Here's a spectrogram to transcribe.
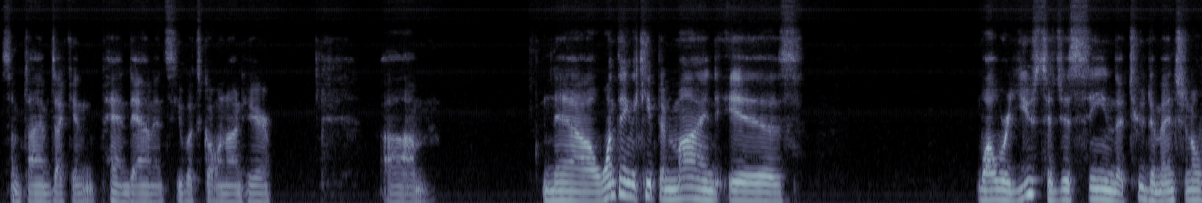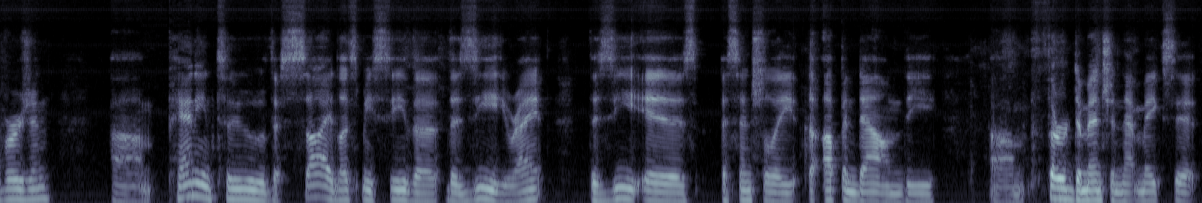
sometimes I can pan down and see what's going on here. Um, now, one thing to keep in mind is while we're used to just seeing the two-dimensional version, um, panning to the side lets me see the, the Z, right? The Z is essentially the up and down, the um, third dimension that makes it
